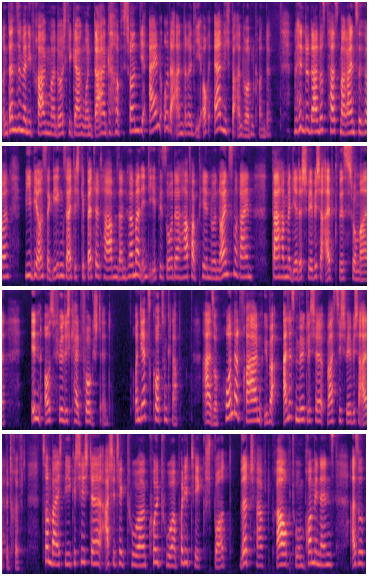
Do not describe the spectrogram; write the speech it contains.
und dann sind wir die Fragen mal durchgegangen und da gab es schon die ein oder andere, die auch er nicht beantworten konnte. Wenn du da Lust hast, mal reinzuhören, wie wir uns da gegenseitig gebettelt haben, dann hör mal in die Episode HVP 019 rein. Da haben wir dir das Schwäbische Alb-Quiz schon mal in Ausführlichkeit vorgestellt. Und jetzt kurz und knapp. Also 100 Fragen über alles Mögliche, was die Schwäbische Alb betrifft. Zum Beispiel Geschichte, Architektur, Kultur, Politik, Sport, Wirtschaft, Brauchtum, Prominenz. Also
